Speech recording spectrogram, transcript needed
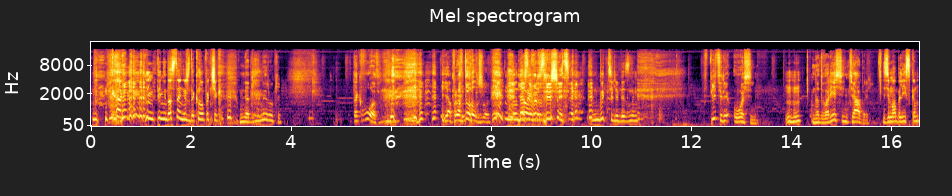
Как? Ты не достанешь до кнопочек. У меня длинные руки. Так вот, я продолжу, Ну, если давай. вы разрешите. Будьте любезны. В Питере осень, на дворе сентябрь. Зима близко.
